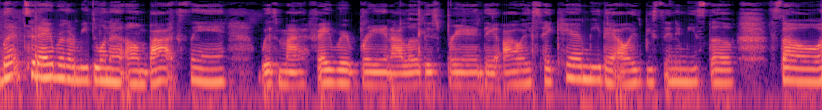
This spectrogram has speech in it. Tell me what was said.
but today we're to be doing an unboxing with my favorite brand. I love this brand. They always take care of me. They always be sending me stuff. So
